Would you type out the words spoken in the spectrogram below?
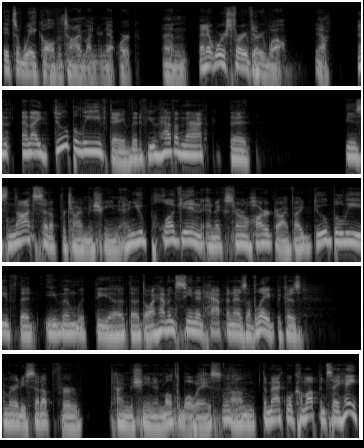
it's awake all the time on your network. and and it works very very well. And and I do believe, Dave, that if you have a Mac that is not set up for Time Machine and you plug in an external hard drive, I do believe that even with the, uh, the though I haven't seen it happen as of late because I'm already set up for Time Machine in multiple ways. Mhm. Um, the Mac will come up and say, "Hey,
